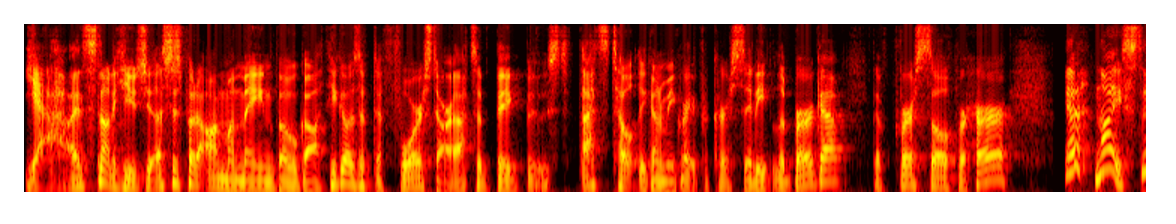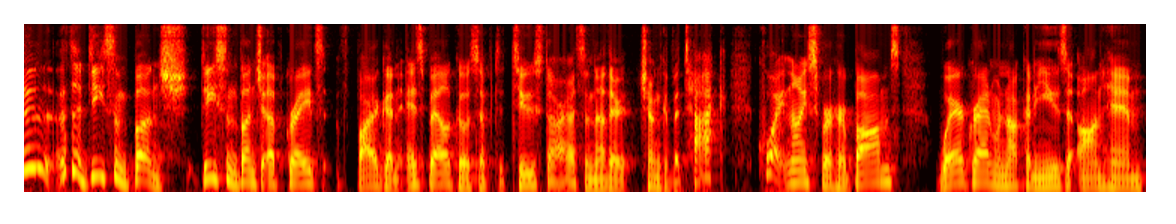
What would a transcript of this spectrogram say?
Yeah, it's not a huge Let's just put it on my main Vogoth. He goes up to four star. That's a big boost. That's totally going to be great for Cursed City. Laberga, the first soul for her. Yeah, nice. That's a decent bunch. Decent bunch of upgrades. Firegun Isbeil goes up to two star. That's another chunk of attack. Quite nice for her bombs. Weregren, we're not going to use it on him.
